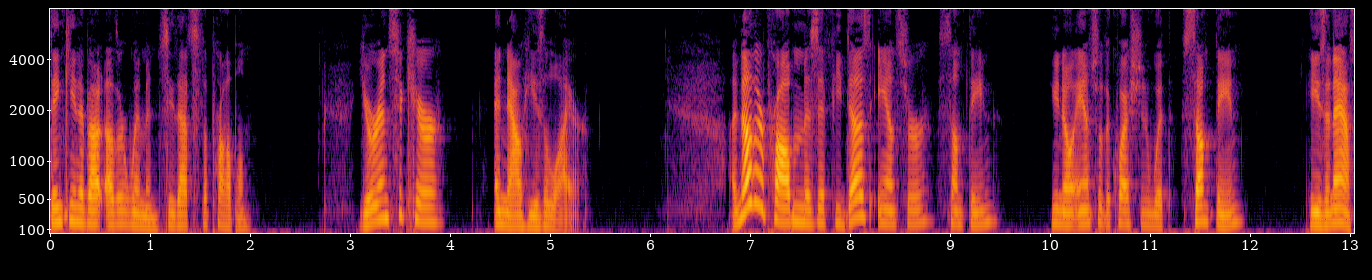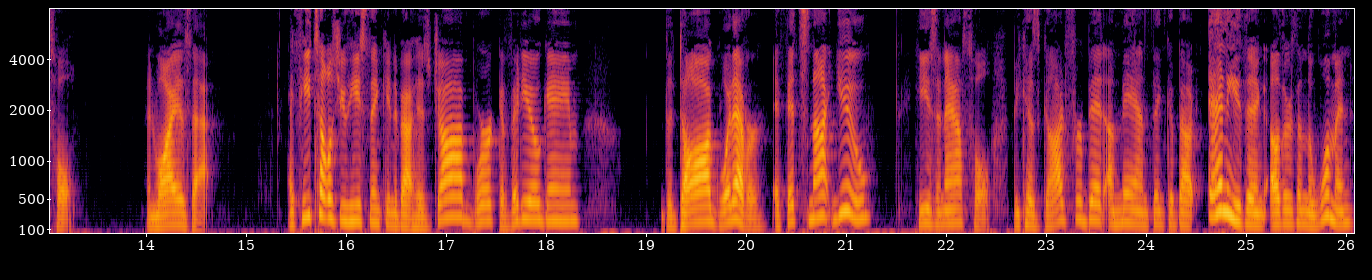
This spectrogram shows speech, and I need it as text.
Thinking about other women. See, that's the problem. You're insecure, and now he's a liar. Another problem is if he does answer something, you know, answer the question with something, he's an asshole. And why is that? If he tells you he's thinking about his job, work, a video game, the dog, whatever, if it's not you, he's an asshole. Because God forbid a man think about anything other than the woman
